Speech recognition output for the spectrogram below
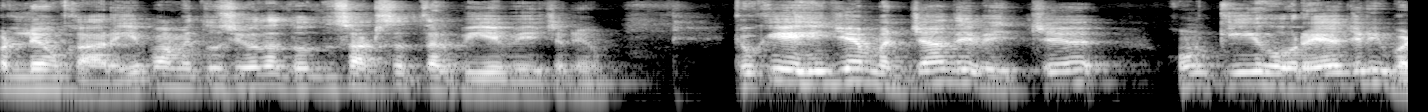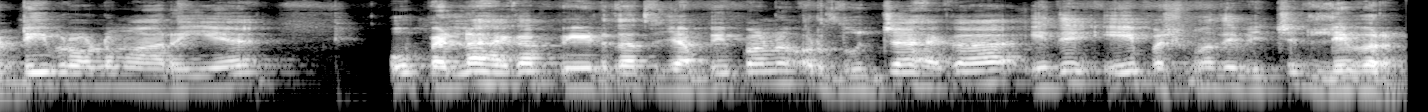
ਪੱਲਿਓਂ ਖਾ ਰਹੀ ਹੈ, ਭਾਵੇਂ ਤੁਸੀਂ ਉਹਦਾ ਦੁੱਧ 60 70 ਰੁਪਏ ਵੇਚ ਰਹੇ ਹੋ। ਕਿਉਂਕਿ ਇਹੀ ਜਿਹੀਆਂ ਮੱਝਾਂ ਦੇ ਵਿੱਚ ਹੁਣ ਕੀ ਹੋ ਰਿਹਾ, ਜਿਹੜੀ ਵੱਡੀ ਪ੍ਰੋਬਲਮ ਆ ਰਹੀ ਹੈ, ਉਹ ਪਹਿਲਾ ਹੈਗਾ ਪੇਟ ਦਾ ਤੇਜ਼ਾਬੀਪਣ ਔਰ ਦੂਜਾ ਹੈਗਾ ਇਹਦੇ, ਇਹ ਪਸ਼ੂਆਂ ਦੇ ਵਿੱਚ ਲਿਵਰ,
